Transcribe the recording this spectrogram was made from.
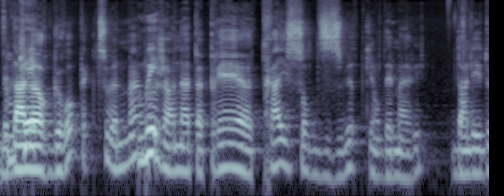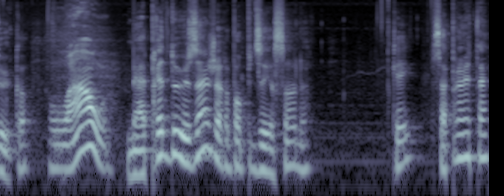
Mais dans leur groupe, actuellement, Oui. j'en ai à peu près euh, 13 sur 18 qui ont démarré, dans les deux cas. Wow! Mais après deux ans, j'aurais pas pu dire ça. Là. Ça prend un temps.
